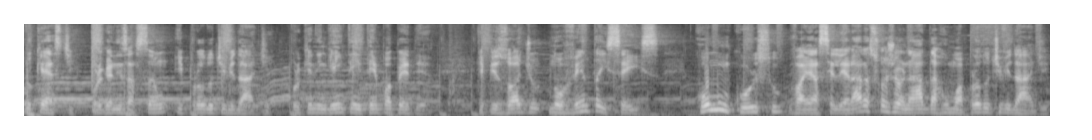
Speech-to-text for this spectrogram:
ProduCast Organização e Produtividade porque ninguém tem tempo a perder. Episódio 96 Como um curso vai acelerar a sua jornada rumo à produtividade.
